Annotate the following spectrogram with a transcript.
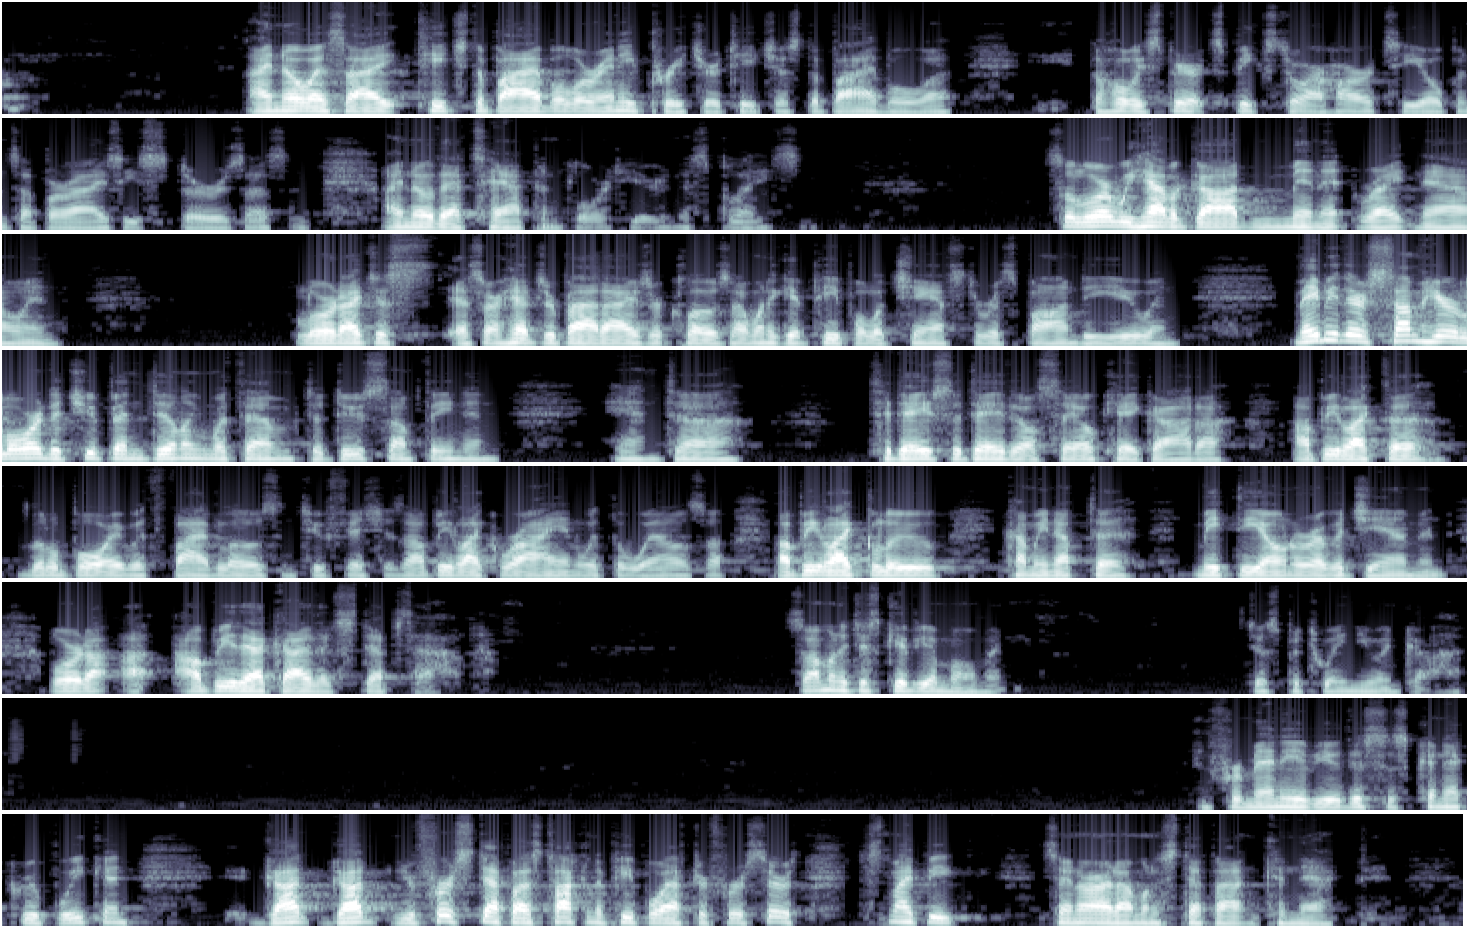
I know as I teach the Bible, or any preacher teaches the Bible, uh, the Holy Spirit speaks to our hearts. He opens up our eyes. He stirs us. And I know that's happened, Lord, here in this place. So, Lord, we have a God minute right now. And Lord, I just, as our heads are bowed, eyes are closed, I want to give people a chance to respond to you. And maybe there's some here, Lord, that you've been dealing with them to do something. And, and, uh, Today's the day they'll say, okay, God, I'll be like the little boy with five loaves and two fishes. I'll be like Ryan with the wells. I'll, I'll be like Lou coming up to meet the owner of a gym. And Lord, I, I'll be that guy that steps out. So I'm going to just give you a moment, just between you and God. And for many of you, this is Connect Group Weekend. God, God, your first step, I was talking to people after first service, this might be saying, all right, I'm going to step out and connect.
